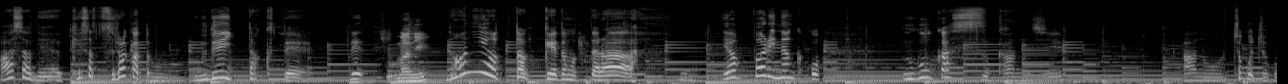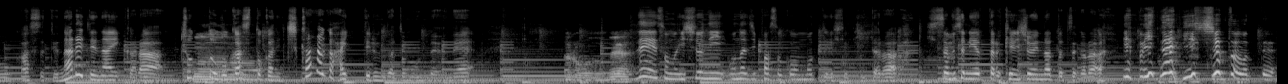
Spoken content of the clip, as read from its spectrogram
あ朝ね今朝つらかったもん腕痛くてで？何やったっけと思ったらうん。やっぱりなんかこう動かす感じあのちょこちょこ動かすって慣れてないからちょっと動かすとかに力が入ってるんだと思うんだよね。なるほどね。でその一緒に同じパソコン持ってる人聞いたら久々にやったら検証になったって言ってたから、いやみんな一緒と思って。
